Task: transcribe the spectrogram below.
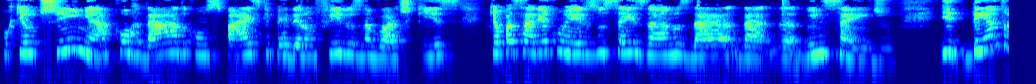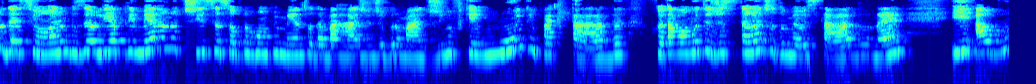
porque eu tinha acordado com os pais que perderam filhos na Boate Kiss, que eu passaria com eles os seis anos da, da, da do incêndio. E dentro desse ônibus eu li a primeira notícia sobre o rompimento da barragem de Brumadinho, fiquei muito impactada, porque eu estava muito distante do meu estado, né? E algum,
